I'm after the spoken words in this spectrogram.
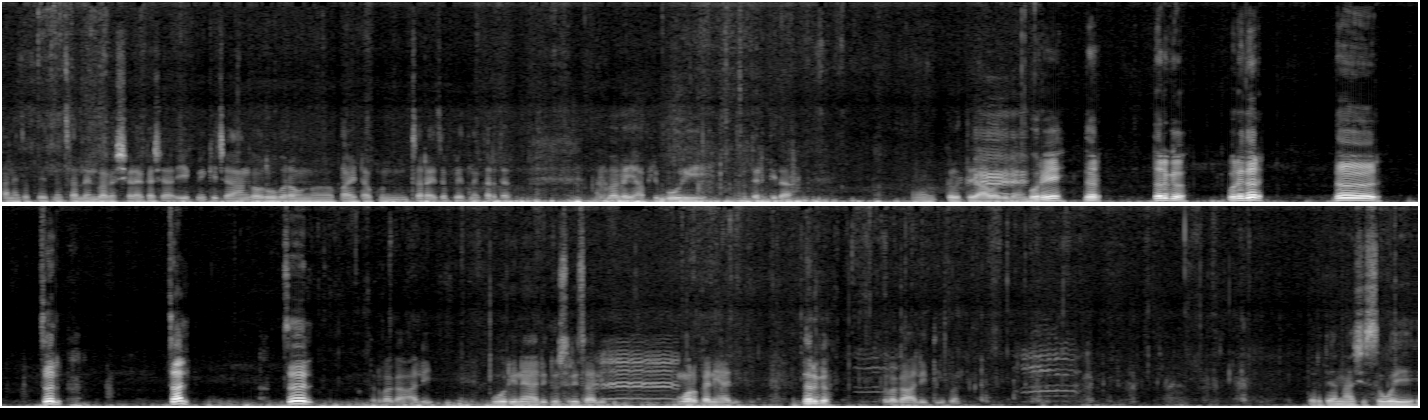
खाण्याचा प्रयत्न चालला आणि बघा शेळ्या कशा एकमेकीच्या अंगावर उभं राहून पाय टाकून चरायचा प्रयत्न करतात. आणि बघा ही आपली बोरी तर तिला अं, आवाज दिला बोरे धर धर ग. बोरे धर धर. चल. चल. चल. तर बघा आली. बोरी नाही आली दुसरीच आली. मोरकाने आली. तर ग. तर बघा आली ती पण. तर त्यांना अशी सवय आहे.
